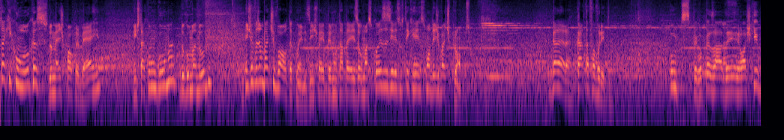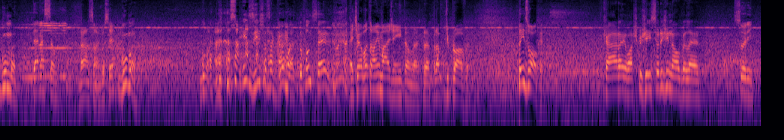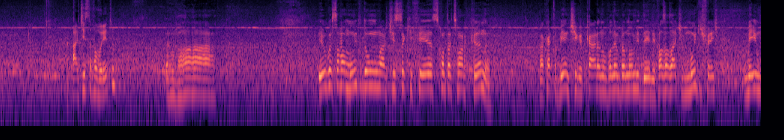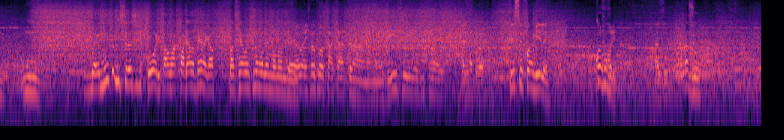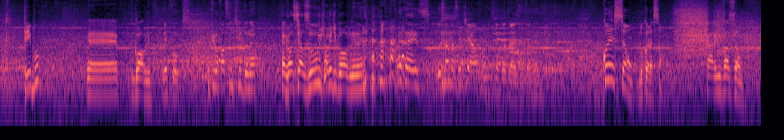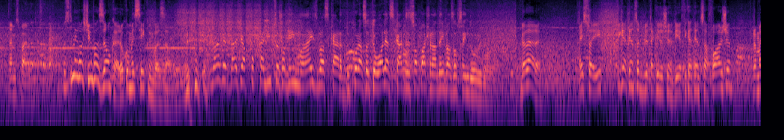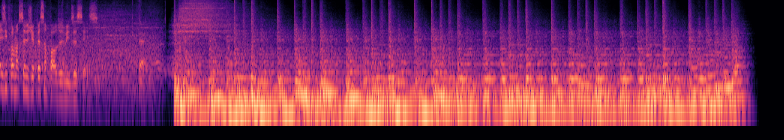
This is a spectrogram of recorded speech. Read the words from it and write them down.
aqui com o Lucas, do Magic Pauper BR. A gente tá com o Guma, do Guma Noob. A gente vai fazer um bate-volta com eles. A gente vai perguntar para eles algumas coisas e eles vão ter que responder de bate-pronto. Galera, carta favorita? Putz, pegou pesado, hein? Eu acho que Guma. Da nação. Da nação, e você? Guma? Guma. Existe essa carta, tô falando sério. A gente vai botar uma imagem aí, então, pra, pra- de prova. Planeswalker. Cara, eu acho que o Jace original, Belair. Sorin. Artista favorito? Ah. Eu gostava muito de um artista que fez Contradição Arcana. Uma carta bem antiga, cara, não vou lembrar o nome dele. Ele faz umas artes muito diferentes, meio. um- é muita misturança de cor e tal, uma aquarela bem legal, mas realmente não vou lembrar o nome A gente, dele. vai, a gente vai colocar a carta na, na, no vídeo e a gente vai... vai. Christopher Miller. Cor favorita? Azul. Azul. Tribo? É. Goblin. Merfolks. O que não faz sentido, né? Negócio de azul e joga de Goblin, né? Mas é isso. Gostava bastante de Elfa muito tempo atrás, então. Coleção do coração. Cara, invasão. Time Spiral. Você também gosta de invasão, cara. Eu comecei com invasão. Na verdade, Apocalipse eu joguei mais, mas, cara, do coração que eu olho as cartas e sou apaixonado da invasão, sem dúvida. Galera, é isso aí. Fiquem atentos à Biblioteca de Alexandria, fiquem atentos à Forja para mais informações do GP São Paulo 2016. É.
